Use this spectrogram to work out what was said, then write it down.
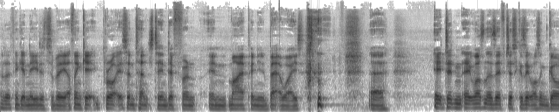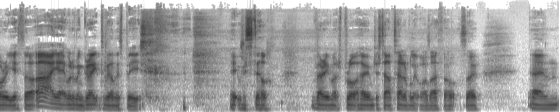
I don't think it needed to be. I think it brought its intensity in different, in my opinion, better ways. uh, it didn't. It wasn't as if just because it wasn't gory, you thought, ah, yeah, it would have been great to be on this beach. it was still very much brought home just how terrible it was. I thought so. Um,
